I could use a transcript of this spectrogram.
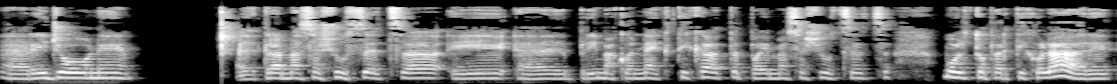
eh, regione eh, tra Massachusetts e eh, prima Connecticut, poi Massachusetts molto particolare.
